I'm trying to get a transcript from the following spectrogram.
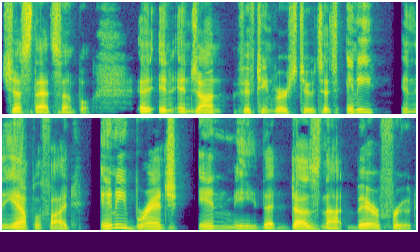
just that simple. Uh, in, in John 15, verse 2, it says, Any, in the Amplified, any branch in me that does not bear fruit,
